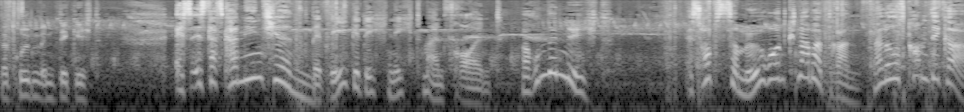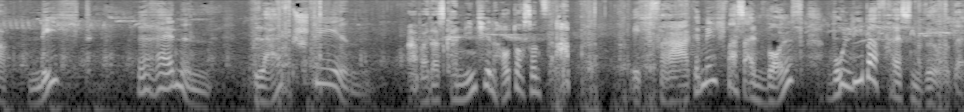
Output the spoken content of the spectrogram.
da drüben im Dickicht. Es ist das Kaninchen. Bewege dich nicht, mein Freund. Warum denn nicht? Es hopst zur Möhre und knabbert dran. Na los, komm, Dicker. Nicht rennen. Bleib stehen. Aber das Kaninchen haut doch sonst ab. Ich frage mich, was ein Wolf wohl lieber fressen würde.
